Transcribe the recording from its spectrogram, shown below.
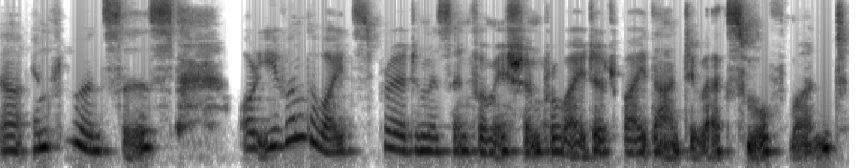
uh, influences or even the widespread misinformation provided by the anti vax movement?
